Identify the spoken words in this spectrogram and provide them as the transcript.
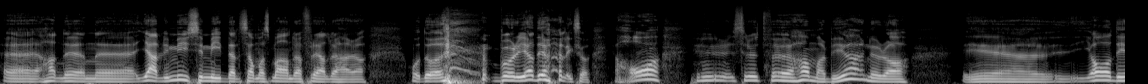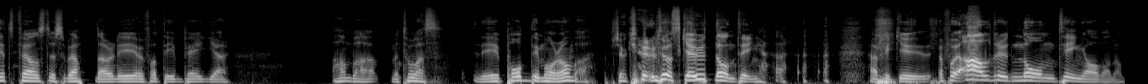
eh, hade en eh, jävligt mysig middag tillsammans med andra föräldrar här. Och då började jag liksom, jaha, hur ser det ut för Hammarby här nu då? Eh, ja, det är ett fönster som öppnar och det har fått in pengar. Han bara, men Thomas, det är podd imorgon va? Försöker du luska ut någonting? jag, fick ju, jag får aldrig ut någonting av honom.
